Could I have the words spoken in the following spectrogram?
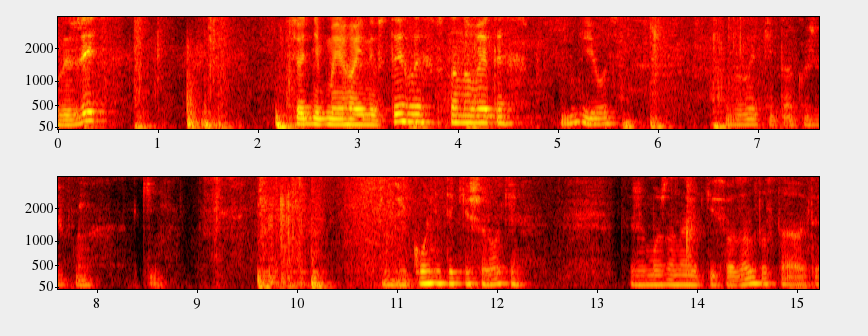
лежить. Сьогодні б ми його і не встигли встановити. Ну і ось. Велике також вікно. Такі. Віконі такі широкі. Вже можна навіть якийсь вазон поставити.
